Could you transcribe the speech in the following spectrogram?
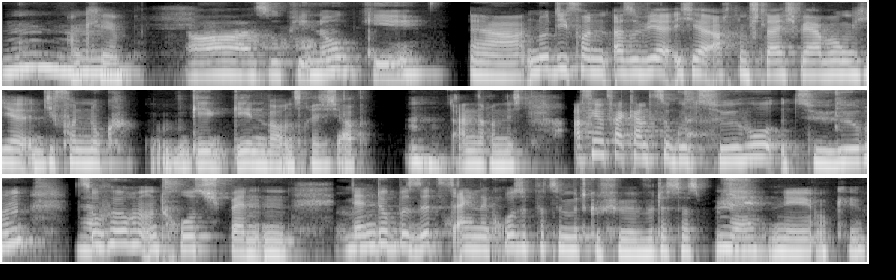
Okay. Ah, Supinoki. Ja, nur die von, also wir, hier, Achtung, Schleichwerbung, hier, die von Nook ge gehen bei uns richtig ab. Mhm. Andere nicht. Auf jeden Fall kannst du gut zuhö zuhören, zuhören und Trost spenden. Denn du besitzt eine große Portion Mitgefühl. Wird das das? Nee. Nee, okay.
